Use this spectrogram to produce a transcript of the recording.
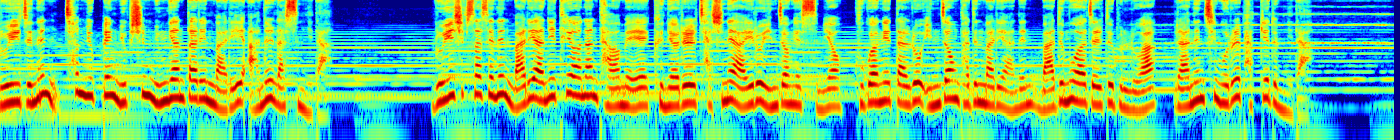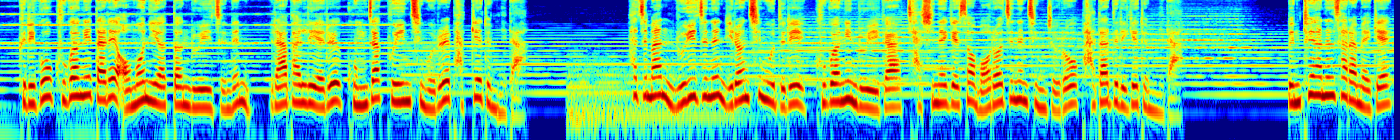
루이즈는 1666년 딸인 마리 안을 낳습니다. 루이 14세는 마리안이 태어난 다음 해에 그녀를 자신의 아이로 인정했으며 국왕의 딸로 인정받은 마리안은 마드무아젤드 블루아라는 칭호를 받게 됩니다. 그리고 국왕의 딸의 어머니였던 루이즈는 라 발리에르 공작 부인 칭호를 받게 됩니다. 하지만 루이즈는 이런 칭호들이 국왕인 루이가 자신에게서 멀어지는 징조로 받아들이게 됩니다. 은퇴하는 사람에게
